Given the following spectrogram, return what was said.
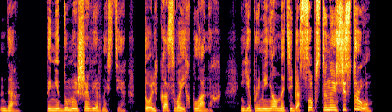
Да. Ты не думаешь о верности, только о своих планах. Я променял на тебя собственную сестру!»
